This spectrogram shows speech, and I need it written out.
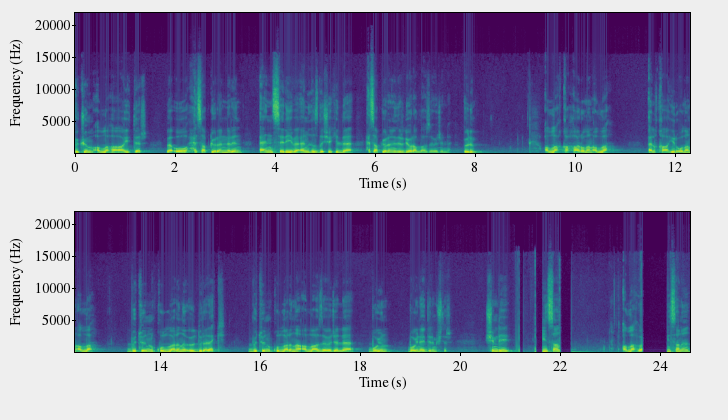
Hüküm Allah'a aittir ve o hesap görenlerin en seri ve en hızlı şekilde hesap görenidir diyor Allah azze ve celle. Ölüm. Allah kahhar olan Allah, el-kahir olan Allah bütün kullarını öldürerek bütün kullarına Allah azze ve celle boyun boyun eğdirmiştir. Şimdi insan Allah ve insanı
